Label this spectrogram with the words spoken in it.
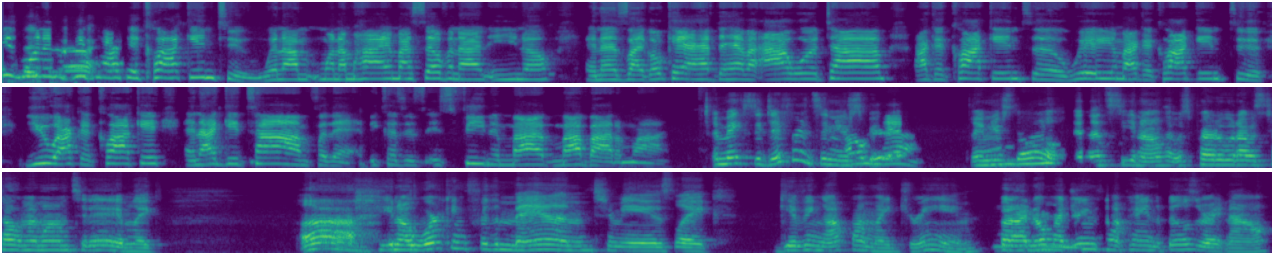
She's one of the people I could clock into when I'm when I'm hiring myself, and I, you know, and I was like, okay, I have to have an hour of time. I could clock into William, I could clock into you, I could clock it, and I get time for that because it's it's feeding my my bottom line. It makes a difference in your oh, spirit, yeah. in your mm-hmm. soul, and that's you know that was part of what I was telling my mom today. I'm like, ah, you know, working for the man to me is like giving up on my dream. But I know my dream's not paying the bills right now.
